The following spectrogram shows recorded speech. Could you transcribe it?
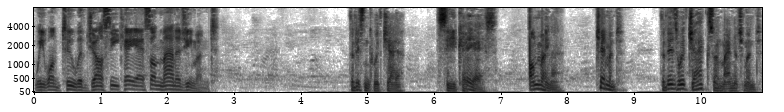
We want to with JAR CKS on management. That isn't with J. CKS. On management. That is with Jackson Management.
